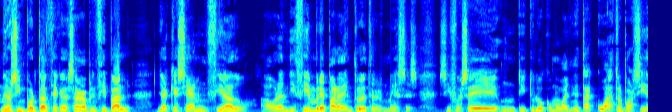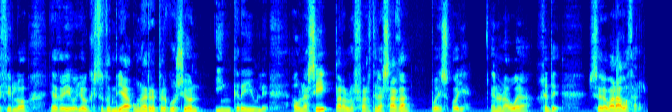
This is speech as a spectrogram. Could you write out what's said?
menos importancia que la saga principal, ya que se ha anunciado ahora en diciembre para dentro de tres meses. Si fuese un título como Bayonetta 4, por así decirlo, ya te digo yo que esto tendría una repercusión increíble. Aún así, para los fans de la saga, pues oye, enhorabuena, gente, se lo van a gozar.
